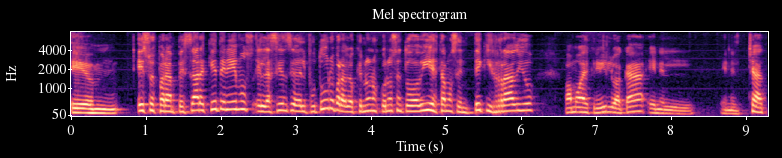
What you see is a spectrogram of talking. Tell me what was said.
Eh, eso es para empezar. ¿Qué tenemos en la ciencia del futuro? Para los que no nos conocen todavía, estamos en TX Radio. Vamos a escribirlo acá en el, en el chat,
